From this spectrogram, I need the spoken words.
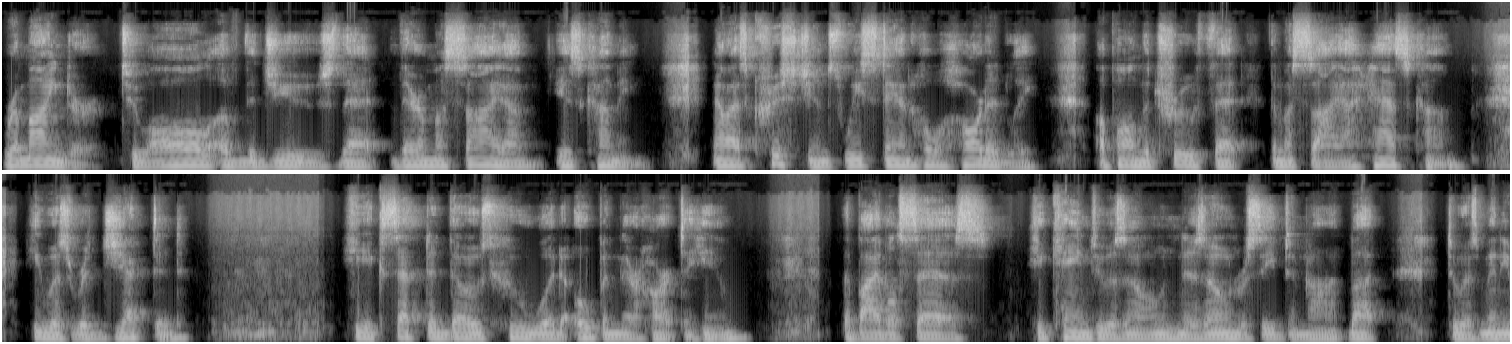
reminder to all of the Jews that their Messiah is coming. Now, as Christians, we stand wholeheartedly upon the truth that the Messiah has come. He was rejected. He accepted those who would open their heart to him. The Bible says he came to his own, and his own received him not, but to as many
